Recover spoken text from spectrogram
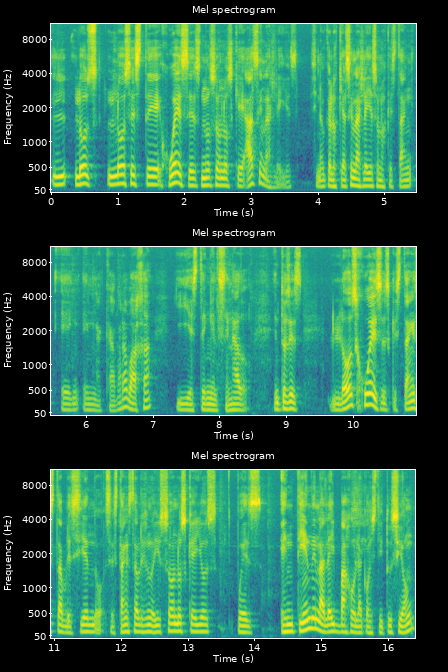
los, los este, jueces no son los que hacen las leyes, sino que los que hacen las leyes son los que están en, en la Cámara Baja y este, en el Senado. Entonces, los jueces que están estableciendo, se están estableciendo ahí son los que ellos, pues, entienden la ley bajo la Constitución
